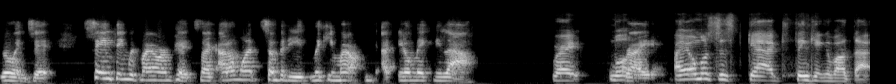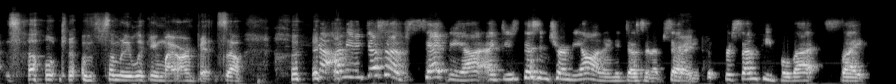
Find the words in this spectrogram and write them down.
ruins it. Same thing with my armpits. Like I don't want somebody licking my. It'll make me laugh. Right. Well, right. I almost just gagged thinking about that. So of somebody licking my armpit. So yeah, I mean, it doesn't upset me. I, it just doesn't turn me on, and it doesn't upset right. me. But for some people, that's like,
